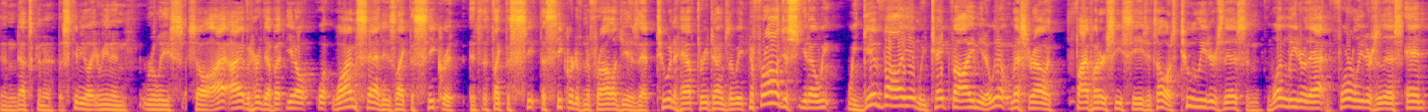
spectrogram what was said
and that's going to stimulate renin release. So I, I haven't heard that, but you know what Juan said is like the secret. It's, it's like the se- the secret of nephrology is that two and a half, three times a week. Nephrologists, you know, we we give volume, we take volume. You know, we don't mess around with 500 cc's. It's always two liters this and one liter that and four liters of this. And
